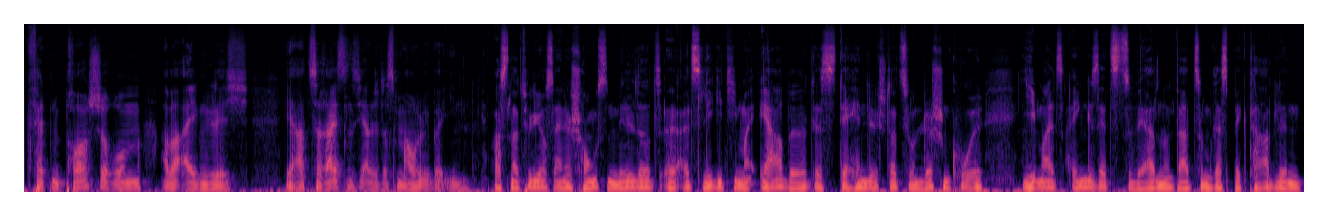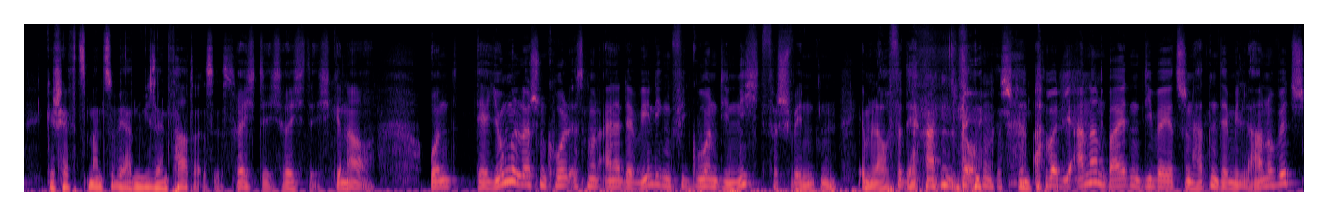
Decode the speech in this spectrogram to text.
fetten Porsche rum, aber eigentlich ja, zerreißen sich alle das Maul über ihn. Was natürlich auch seine Chancen mildert, äh, als legitimer Erbe des, der Händelstation Löschenkohl jemals eingesetzt zu werden und da zum respektablen Geschäftsmann zu werden, wie sein Vater es ist. Richtig, richtig, genau. Und der junge Löschenkohl ist nun einer der wenigen Figuren, die nicht verschwinden im Laufe der Handlung. das. Aber die anderen beiden, die wir jetzt schon hatten, der Milanovic,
